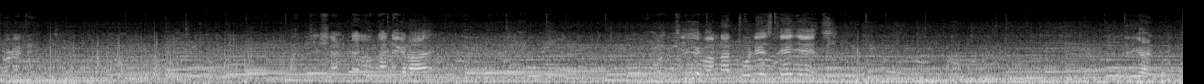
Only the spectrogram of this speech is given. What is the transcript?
చూడండి. మంచి షెల్టర్ ఉందండి ఇక్కడ వచ్చి one or two days stay చేయొచ్చు. ఇదిగోండి.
